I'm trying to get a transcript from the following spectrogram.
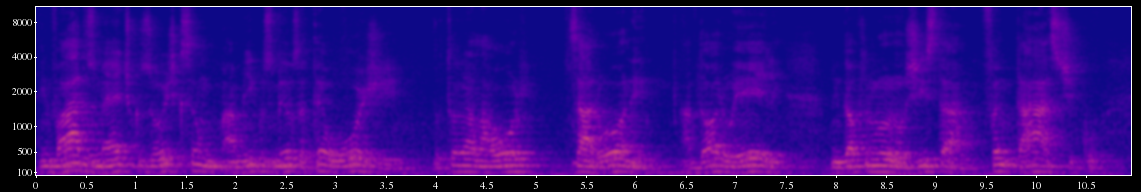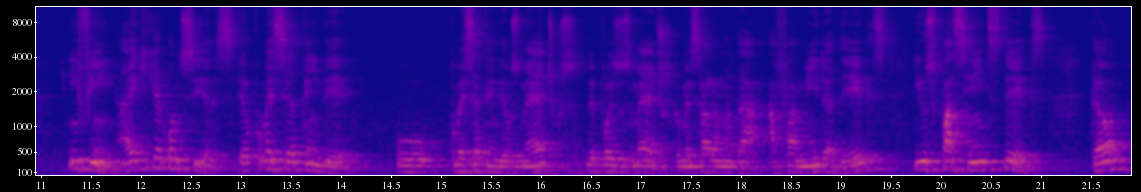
Tem vários médicos hoje que são amigos meus até hoje. Doutor Alaor Zarone, adoro ele. Um endocrinologista fantástico. Enfim, aí o que, que acontecia? Eu comecei a atender o, comecei a atender os médicos, depois os médicos começaram a mandar a família deles e os pacientes deles. Então,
